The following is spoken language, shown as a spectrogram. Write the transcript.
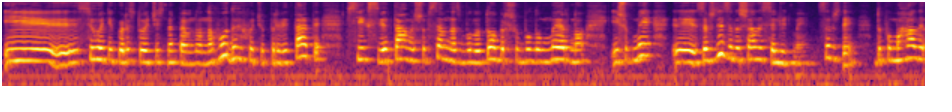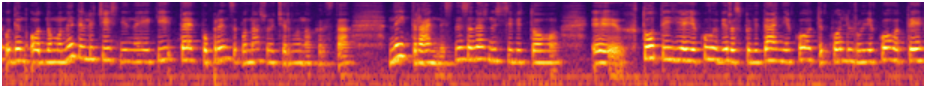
І е, сьогодні, користуючись, напевно, нагодою, хочу привітати всіх святами, щоб все в нас було добре, щоб було мирно, і щоб ми е, завжди залишалися людьми, завжди допомагали один одному, не дивлячись ні на які, так по принципу нашого Червоного Христа. Нейтральність, незалежності від того, е, хто ти є, якого віросповідання, якого ти кольору, якого ти,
